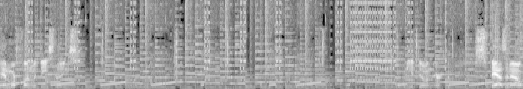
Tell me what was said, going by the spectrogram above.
And more fun with these things. What are you doing there? Spazzing out.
